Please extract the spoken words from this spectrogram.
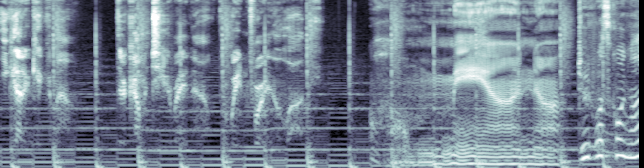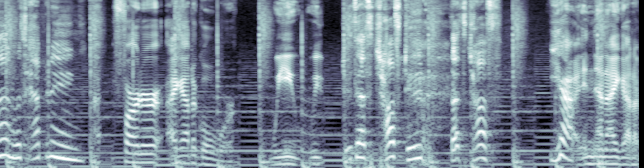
You gotta kick them out. They're coming to you right now. They're waiting for you in the lobby. Oh man. Uh, Dude, what's going on? What's happening? Farter, I gotta go work. We we Dude, that's tough, dude. That's tough. yeah, and then I gotta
